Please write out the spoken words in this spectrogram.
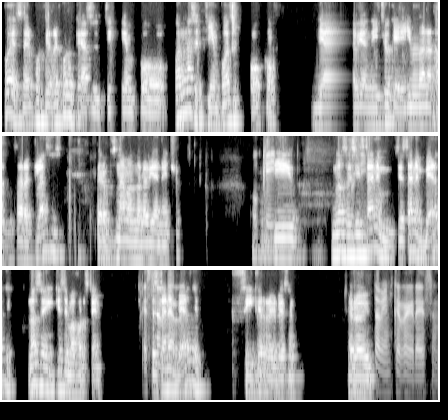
puede ser, porque recuerdo que hace tiempo, bueno, hace tiempo, hace poco, ya habían dicho que iban a regresar a clases, pero pues nada más no lo habían hecho. Ok. Y no sé si están en, si están en verde, no sé en qué semáforo estén. Si Están están en verde. verde, sí que regresen. Pero, Está bien que regresen.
